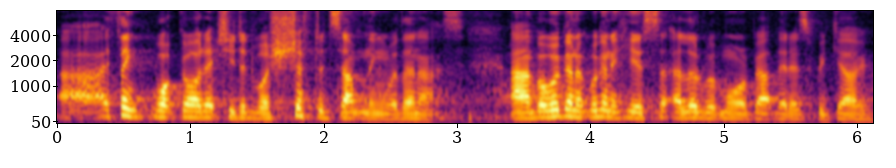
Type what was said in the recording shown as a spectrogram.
uh, I think what God actually did was shifted something within us. Um, but we're going we're gonna hear a little bit more about that as we go.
